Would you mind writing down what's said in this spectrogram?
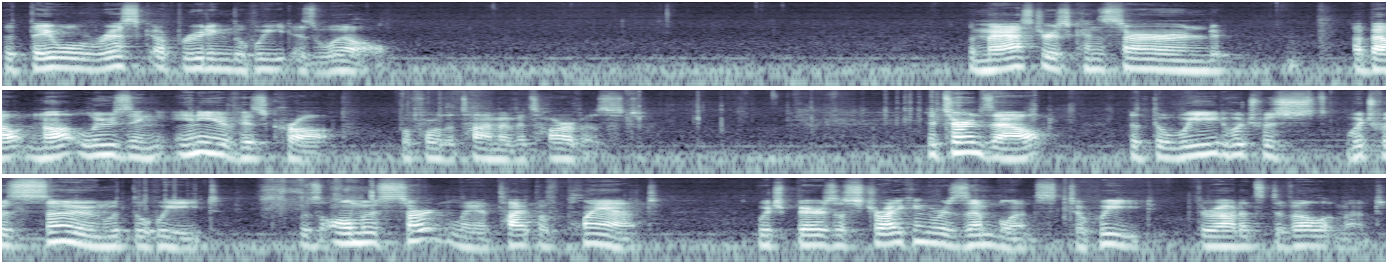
that they will risk uprooting the wheat as well. The master is concerned about not losing any of his crop before the time of its harvest. It turns out that the weed which was, which was sown with the wheat was almost certainly a type of plant which bears a striking resemblance to wheat throughout its development,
